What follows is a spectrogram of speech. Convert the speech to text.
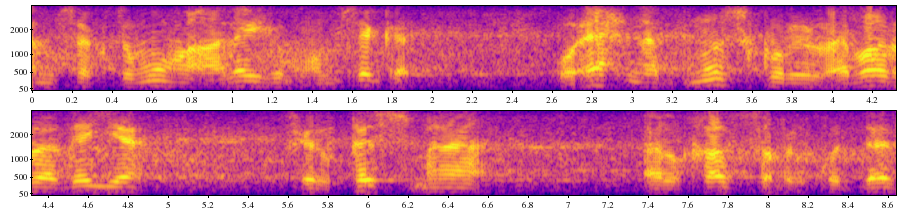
أمسكتموها عليهم أمسكت. وإحنا بنذكر العبارة دي في القسمة الخاصة بالقداس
